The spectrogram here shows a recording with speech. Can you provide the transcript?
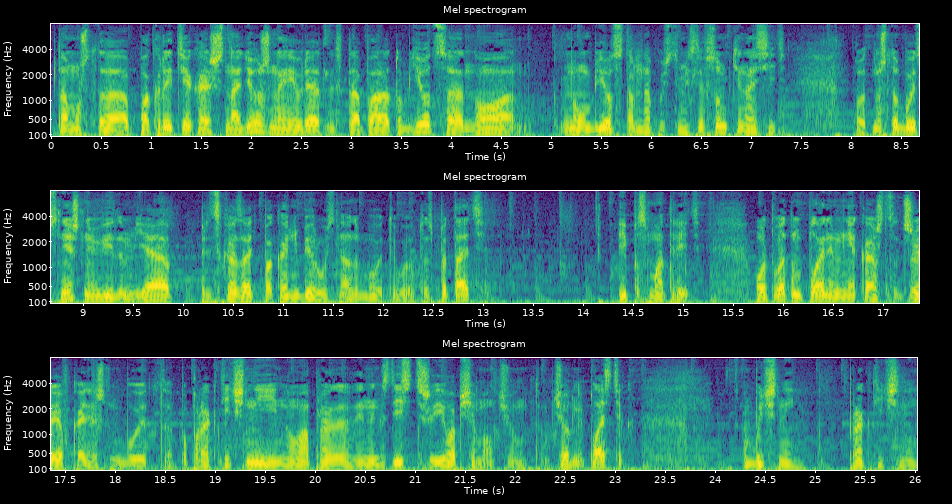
потому что покрытие, конечно, надежное, и вряд ли фотоаппарат убьется, но, ну, убьется там, допустим, если в сумке носить. Вот, но что будет с внешним видом, я предсказать пока не берусь. Надо будет его вот испытать и посмотреть. Вот в этом плане, мне кажется, GF, конечно, будет попрактичнее, ну а про NX10 же и вообще молчу. Там черный пластик, обычный, практичный,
